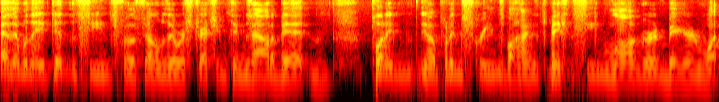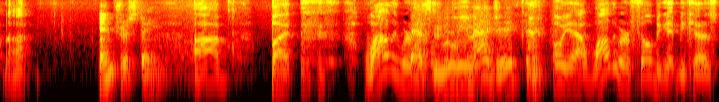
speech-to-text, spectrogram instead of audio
And then when they did the scenes for the films, they were stretching things out a bit and putting, you know, putting screens behind it to make it seem longer and bigger and whatnot. Interesting. Um, but while they were That's movie magic. Oh yeah, while they were filming it, because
